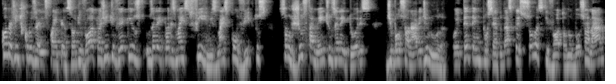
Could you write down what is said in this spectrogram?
Quando a gente cruza isso com a intenção de voto, a gente vê que os, os eleitores mais firmes, mais convictos, são justamente os eleitores de Bolsonaro e de Lula. 81% das pessoas que votam no Bolsonaro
